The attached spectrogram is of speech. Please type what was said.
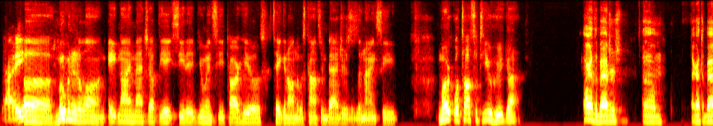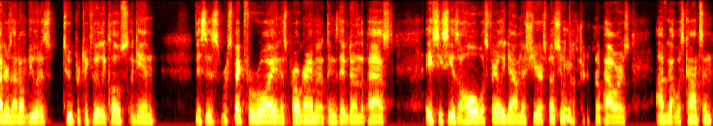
Right. Uh, moving it along, eight nine matchup. The eight seeded UNC Tar Heels taking on the Wisconsin Badgers as the nine seed. Mark, we'll toss it to you. Who you got? I got the Badgers. Um, I got the Badgers. I don't view it as too particularly close. Again, this is respect for Roy and his program and the things they've done in the past. ACC as a whole was fairly down this year, especially with those traditional powers. I've got Wisconsin.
